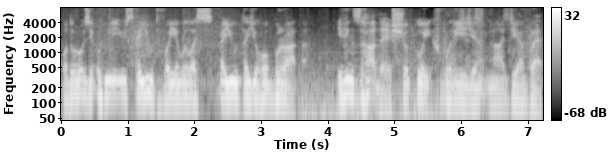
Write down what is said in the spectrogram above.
По дорозі однією з кают виявилась каюта його брата, і він згадує, що той хворіє на діабет.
